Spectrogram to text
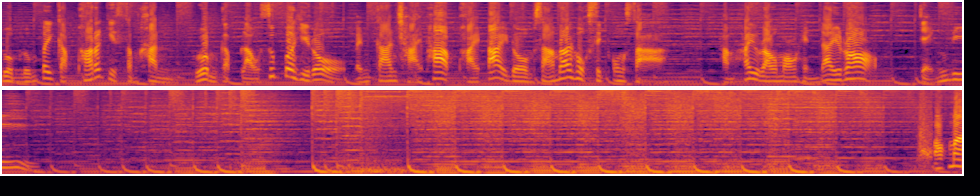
ร่วมลุ้นไปกับภารกิจสำคัญ ร่วมกับเหล่าซูเปอร์ฮีโร่เป็นการฉายภาพภายใต้โดม 360 องศาทำให้เรามองเห็นได้รอบ เจ๋งดี ออกมา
